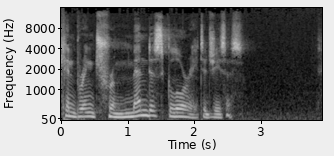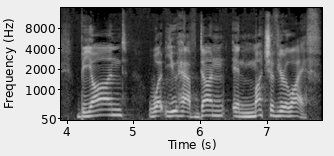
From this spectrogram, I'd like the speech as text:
can bring tremendous glory to Jesus. Beyond what you have done in much of your life,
